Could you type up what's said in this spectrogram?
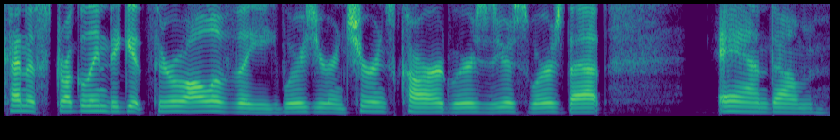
kind of struggling to get through all of the where's your insurance card, where's this, where's that. And um,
